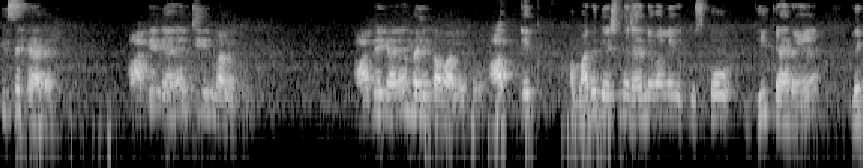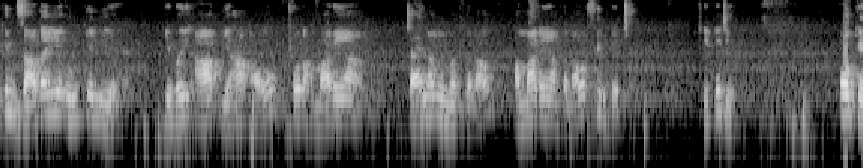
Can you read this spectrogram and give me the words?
किसे कह रहे हैं? आप ये कह रहे हैं चीन वाले को। आप ये कह रहे हैं अमेरिका वाले को। आप एक हमारे देश में रहने वाले उसको भी कह रहे हैं, लेकिन ज़्यादा ये उनके लिए है कि भाई आप यहाँ आओ और हमारे यहाँ चाइना में मत बनाओ, हमारे यहाँ बनाओ फिर बेचो। ठीक है जी? Okay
